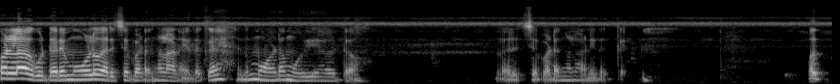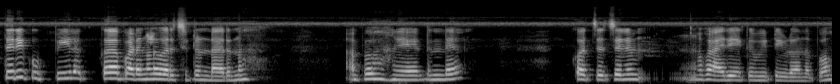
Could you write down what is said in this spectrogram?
കൊള്ളാം കൂട്ടുകാരെ? മോൾ വരച്ച പടങ്ങളാണ് ഇതൊക്കെ. ഇത് മോട മുറിയാണ് കേട്ടോ. വരച്ച പടങ്ങളാണ് ഇതൊക്കെ. ഒത്തിരി കുപ്പിയിലൊക്കെ പടങ്ങൾ വരച്ചിട്ടുണ്ടായിരുന്നു. അപ്പോൾ ഏട്ടന്റെ കൊച്ചച്ഛനും ഭാര്യയൊക്കെ വീട്ടിൽ ഇവിടെ വന്നപ്പോൾ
